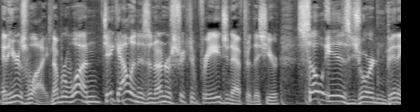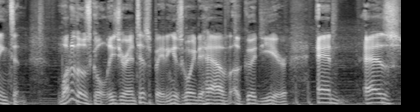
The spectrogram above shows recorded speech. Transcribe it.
And here's why. Number one, Jake Allen is an unrestricted free agent after this year. So is Jordan Binnington one of those goalies you're anticipating is going to have a good year. And as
